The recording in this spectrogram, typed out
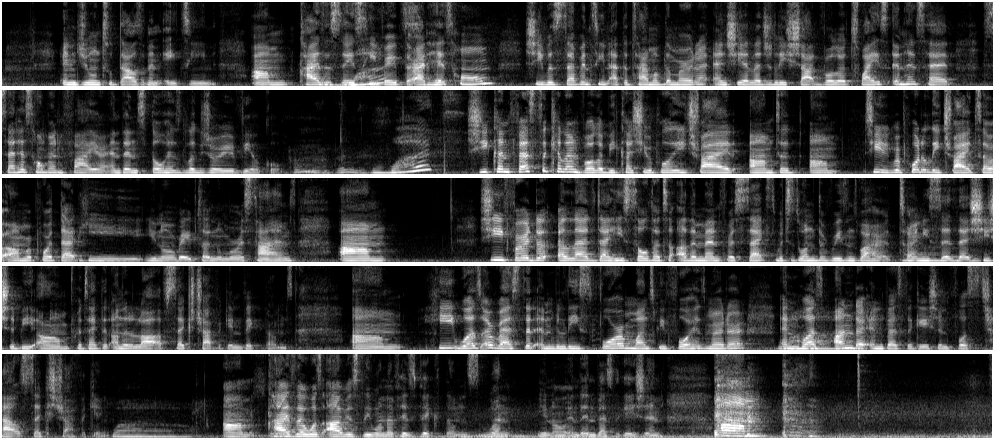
In June 2018. Um, Kizer says he raped her at his home. She was 17 at the time of the murder, and she allegedly shot Volar twice in his head, set his home on fire, and then stole his luxury vehicle. What? She confessed to killing Volar because she reportedly tried um, to um, she reportedly tried to um, report that he you know raped her numerous times. Um, she further alleged that he sold her to other men for sex, which is one of the reasons why her attorney says that she should be um, protected under the law of sex trafficking victims. Um, he was arrested and released four months before his murder and was under investigation for child sex trafficking. Wow. Um, Kizer was obviously one of his victims when you know in the investigation. Um,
